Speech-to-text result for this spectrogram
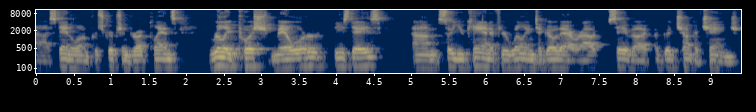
uh, standalone prescription drug plans really push mail order these days. Um, so you can, if you're willing to go that route, save a, a good chunk of change.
